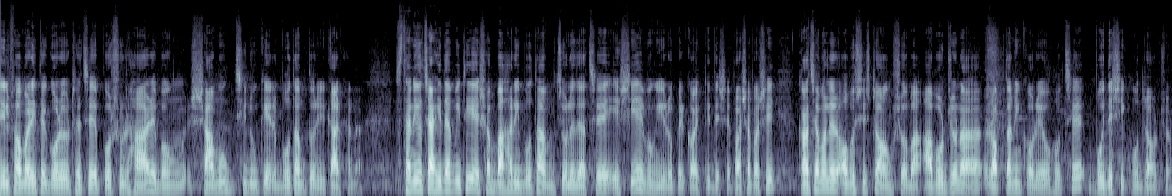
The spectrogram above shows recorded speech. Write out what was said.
নীলফামারীতে গড়ে উঠেছে পশুর হাড় এবং শামুক ঝিনুকের বোতাম তৈরির কারখানা। স্থানীয় চাহিদা মিটিয়ে এসব বাহারি বোতাম চলে যাচ্ছে এশিয়া এবং ইউরোপের কয়েকটি দেশে। পাশাপাশি কাঁচামালের অবশিষ্ট অংশ বা আবর্জনা রপ্তানি করেও হচ্ছে বৈদেশিক মুদ্রা অর্জন।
